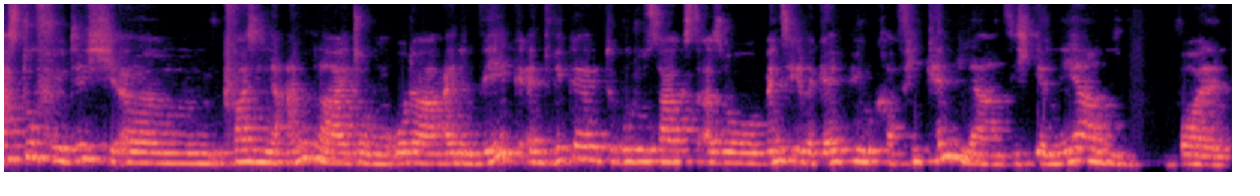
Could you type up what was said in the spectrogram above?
hast du für dich ähm, quasi eine Anleitung oder einen Weg entwickelt, wo du sagst, also wenn Sie Ihre Geldbiografie kennenlernen, sich ihr nähern wollen,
